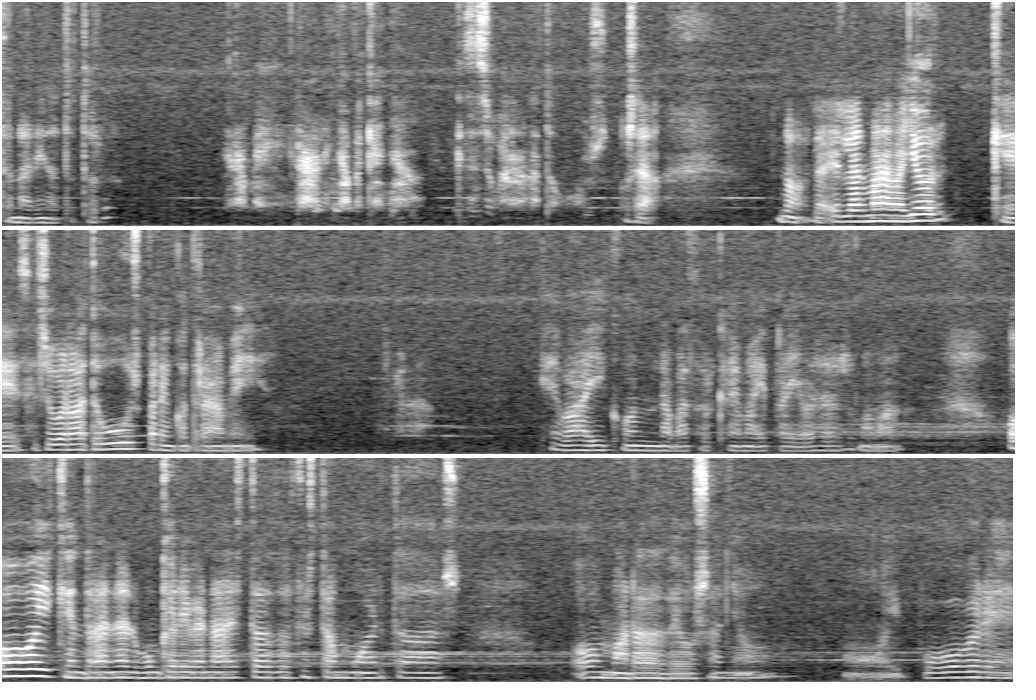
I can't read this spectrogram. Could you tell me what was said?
Tonarina Totoro. Era May, era la niña pequeña que se sube al autobús. O sea, no, es la hermana mayor que se sube al autobús para encontrar a May. Que va ahí con la mazorca de May para llevarse a su mamá. Hoy que entra en el búnker y ven a estas dos que están muertas. Oh, mare de Dios, señor. Ay, pobre.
